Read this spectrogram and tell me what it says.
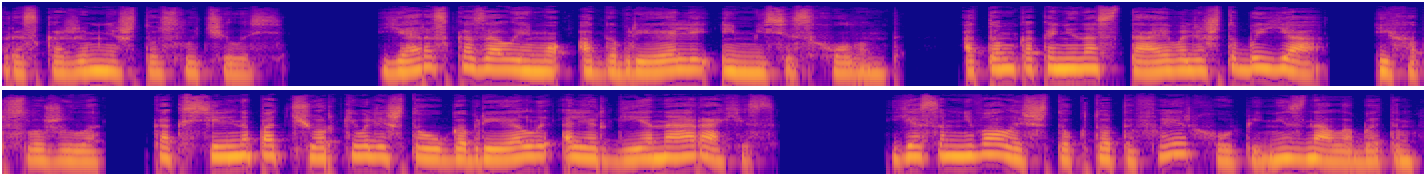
«Расскажи мне, что случилось». Я рассказала ему о Габриэле и миссис Холланд, о том, как они настаивали, чтобы я, их обслужила, как сильно подчеркивали, что у Габриэлы аллергия на арахис. Я сомневалась, что кто-то в Фейрхоупе не знал об этом,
